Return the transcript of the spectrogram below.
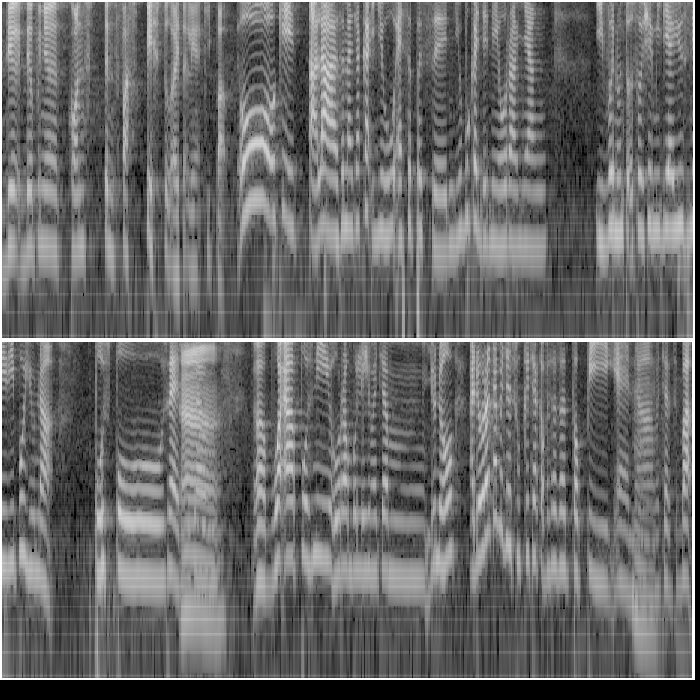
dia dia punya constant fast pace tu I tak boleh nak keep up. Oh okay Tak lah Senang cakap You as a person You bukan jenis orang yang Even untuk social media You sendiri pun You nak Post-post kan Ah. Macam uh, Buat lah post ni Orang boleh macam You know Ada orang kan macam Suka cakap pasal satu topik kan. Hmm. uh, Macam sebab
